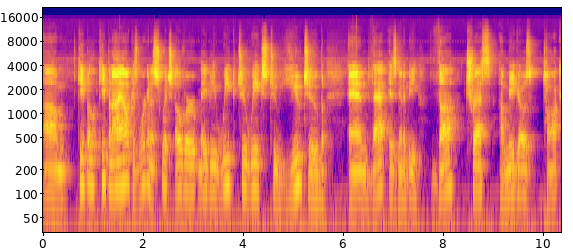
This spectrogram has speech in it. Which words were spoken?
Um, keep a, keep an eye out because we're going to switch over maybe week, two weeks to YouTube and that is going to be the Tres Amigos Talk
